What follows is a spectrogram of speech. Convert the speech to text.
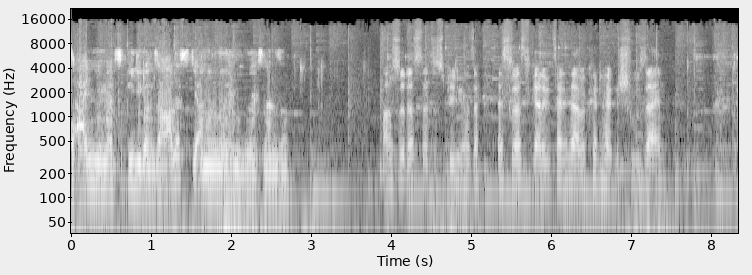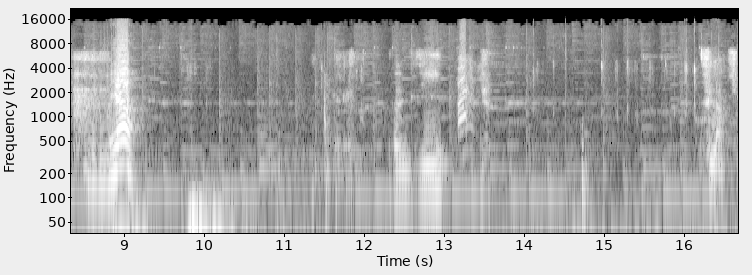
Der eine jemals Speedy Gonzales, die andere nur ganz langsam. Ach so, das ist also Speedy Gonzales. Das, was ich gerade gezeichnet habe, könnte halt ein Schuh sein. Ja. Irgendwie was? Flatsch.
